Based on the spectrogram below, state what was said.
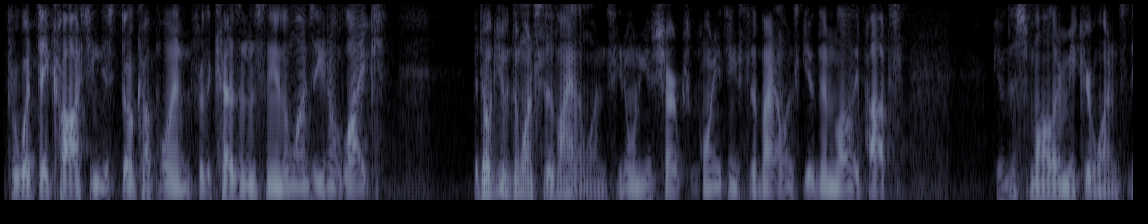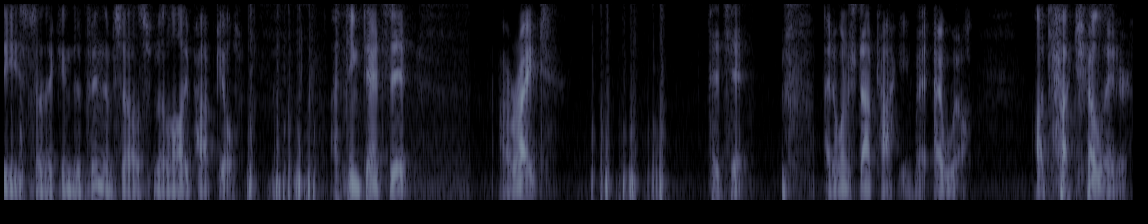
for what they cost, you can just throw a couple in for the cousins, you know, the ones that you don't like. But don't give the ones to the violent ones. You don't want to give sharp, pointy things to the violent ones. Give them lollipops. Give the smaller, meeker ones these so they can defend themselves from the lollipop guild. I think that's it. All right? That's it. I don't want to stop talking, but I will. I'll talk to y'all later.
